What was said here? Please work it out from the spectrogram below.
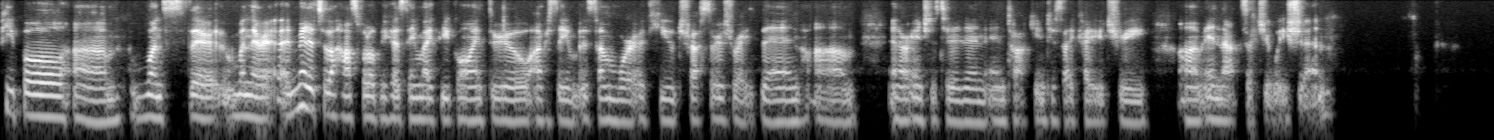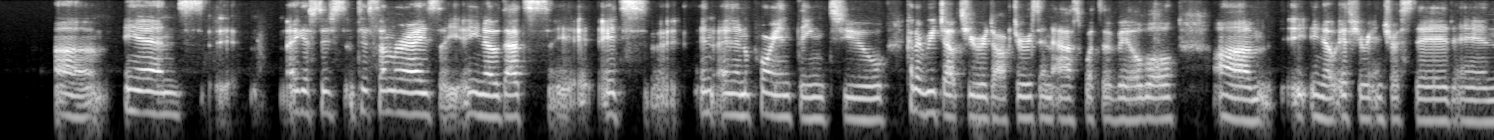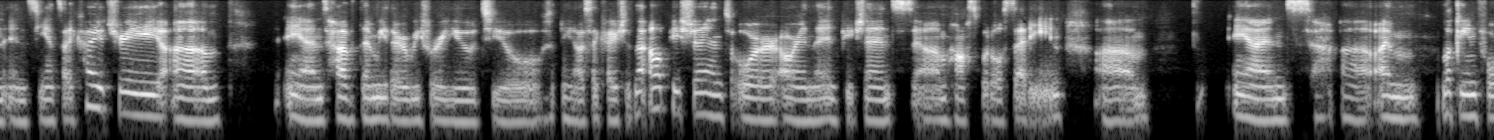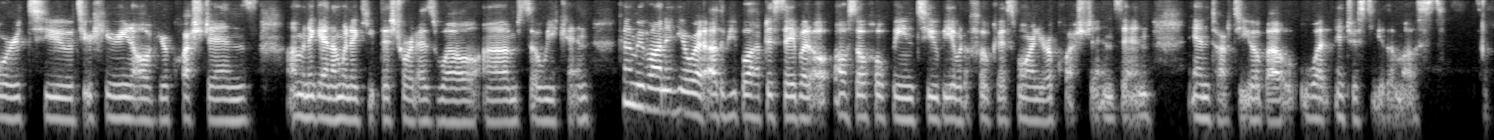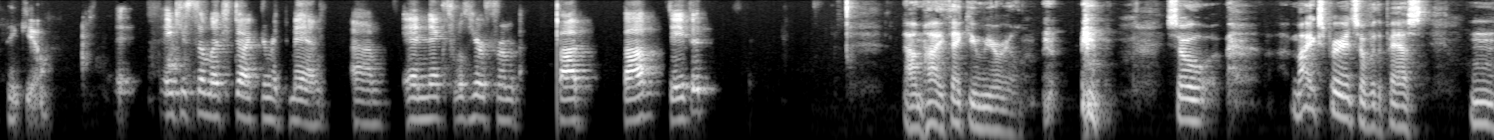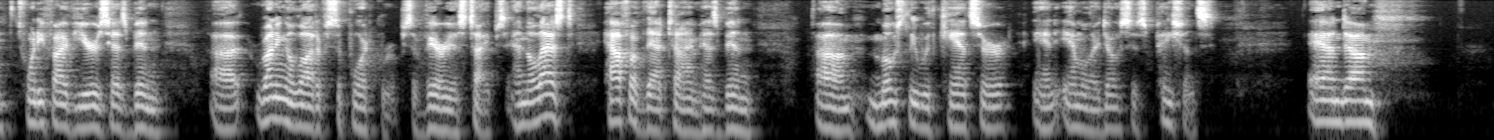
people um, once they're when they're admitted to the hospital because they might be going through obviously some more acute stressors right then um, and are interested in, in talking to psychiatry in that situation. Um, and I guess just to summarize, you know, that's it's uh, an, an, important thing to kind of reach out to your doctors and ask what's available. Um, you know, if you're interested in in seeing psychiatry. Um, and have them either refer you to you know a psychiatrist in the outpatient or or in the inpatient um, hospital setting um, and uh, I'm looking forward to, to hearing all of your questions. Um, and again, I'm going to keep this short as well um, so we can kind of move on and hear what other people have to say, but also hoping to be able to focus more on your questions and, and talk to you about what interests you the most. So thank you. Thank you so much, Dr. McMahon. Um, and next we'll hear from Bob, Bob, David. Um, hi, thank you, Muriel. so my experience over the past mm, 25 years has been uh, running a lot of support groups of various types. And the last half of that time has been um, mostly with cancer and amyloidosis patients. And um,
